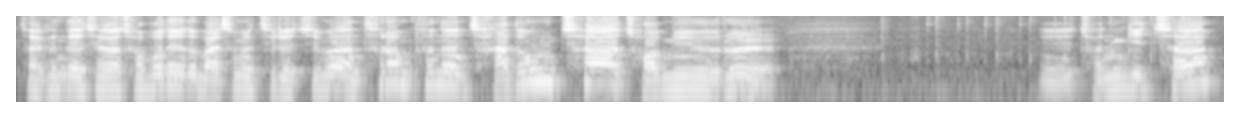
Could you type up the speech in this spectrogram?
자, 근데 제가 저번에도 말씀을 드렸지만 트럼프는 자동차 점유율을 이 전기차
